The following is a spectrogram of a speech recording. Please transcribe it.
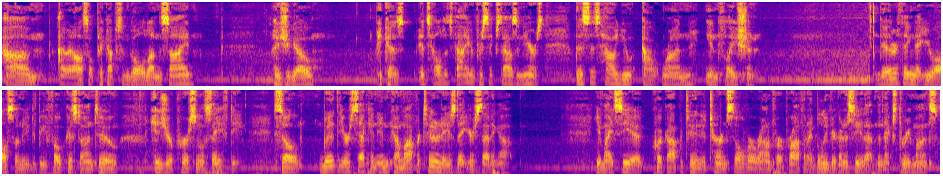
Um, I would also pick up some gold on the side as you go because it's held its value for 6,000 years. This is how you outrun inflation. The other thing that you also need to be focused on too is your personal safety. So, with your second income opportunities that you're setting up, you might see a quick opportunity to turn silver around for a profit. I believe you're going to see that in the next three months.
